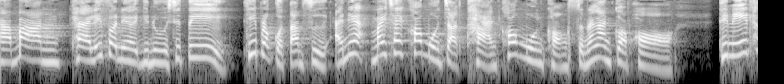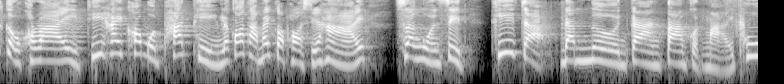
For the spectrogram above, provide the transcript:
ถาบัน California University ที่ปรากฏตามสื่อ อันเนี้ยไม่ใช่ข้อมูลจากฐานข้อมูลของสำนักงานกพทีนี้ถ้าเกิดว่าใครที่ให้ข้อมูลพาดพิง แล้วก็ทำให้กพเสียหาย สงวนสิทธิ์ที่จะดำเนินการตามกฎหมายผู้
